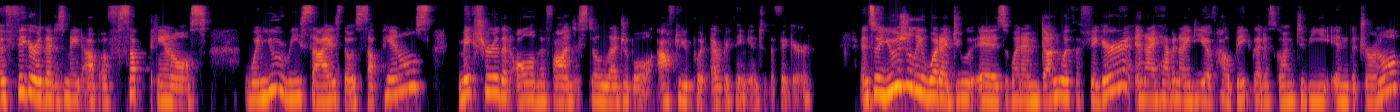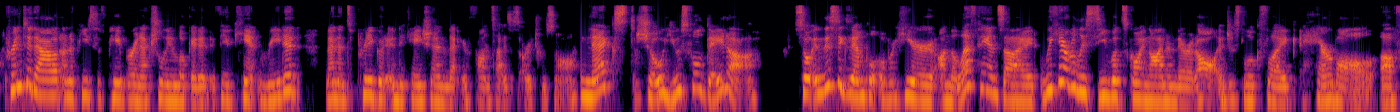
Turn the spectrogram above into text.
a figure that is made up of sub panels, when you resize those sub panels, make sure that all of the font is still legible after you put everything into the figure. And so usually what I do is when I'm done with a figure and I have an idea of how big that is going to be in the journal, print it out on a piece of paper and actually look at it. If you can't read it, then it's a pretty good indication that your font sizes are too small. Next, show useful data. So in this example over here on the left-hand side, we can't really see what's going on in there at all. It just looks like a hairball of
